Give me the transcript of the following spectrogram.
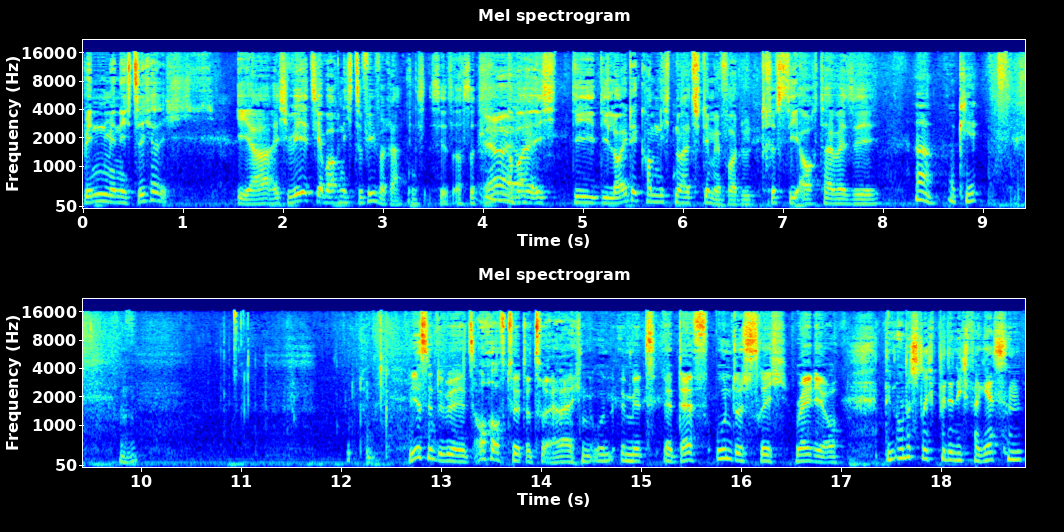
bin mir nicht sicher. Ich, ja, ich will jetzt hier aber auch nicht zu viel verraten. Das ist jetzt auch so. Ja, ja. aber ich, die, die Leute kommen nicht nur als Stimme vor. Du triffst die auch teilweise. Ah, okay. Wie Wir sind übrigens auch auf Twitter zu erreichen und mit dev-radio. Den Unterstrich bitte nicht vergessen.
